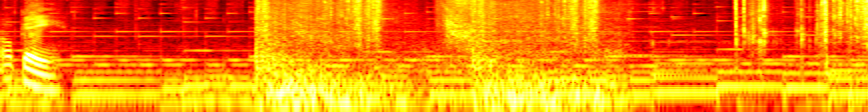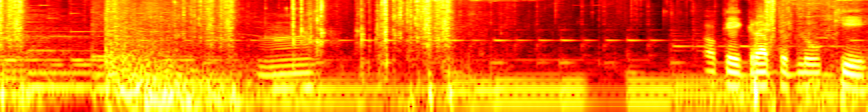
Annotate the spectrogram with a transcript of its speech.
Okay, Okay, grab the blue key.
